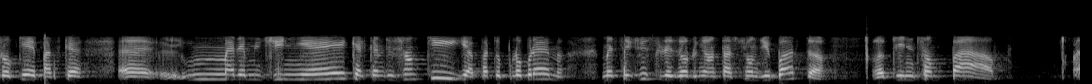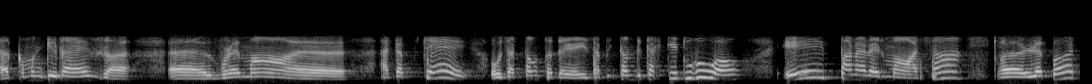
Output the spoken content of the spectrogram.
choquer parce que euh, Madame Gigné, quelqu'un de gentil, il n'y a pas de problème, mais c'est juste les orientations du bot euh, qui ne sont pas, euh, comment dirais-je, euh, vraiment adaptées aux attentes des habitants du quartier d'Uruo. Et parallèlement à ça, le bot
